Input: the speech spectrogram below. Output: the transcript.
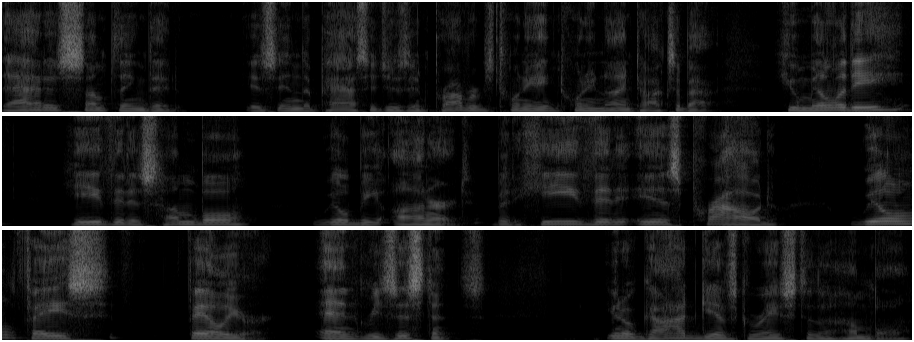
that is something that is in the passages in Proverbs 28 and 29 talks about humility. He that is humble will be honored, but he that is proud will face failure and resistance. You know, God gives grace to the humble,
